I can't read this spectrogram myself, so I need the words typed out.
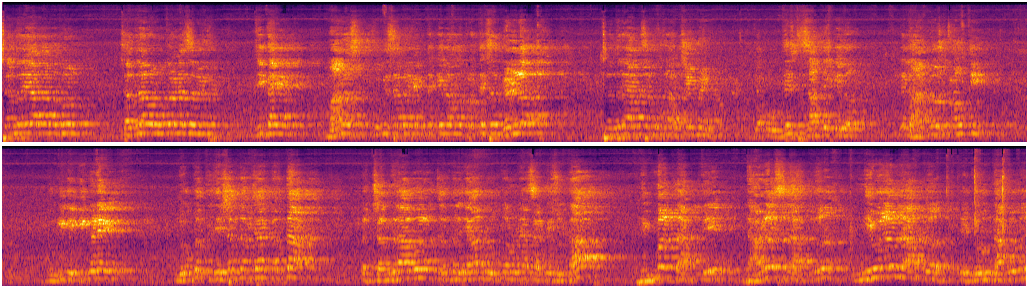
चंद्रयानामधून चंद्रावर उतरण्याचं जी काही मानस तुम्ही सगळं व्यक्त केलं होतं प्रत्यक्षात घडलं. चंद्रयानचं मोठं अचिव्हमेंट जे उद्देश साध्य केलं. ते लहान गोष्ट नव्हती. दोघी एकीकडे लोक देशाचा विचार करतात. तर चंद्रावर चंद्रयान उतरवण्यासाठी सुद्धा हिंमत लागते धाडस लागतं नियोजन लागतं. ते करून दाखवलं.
